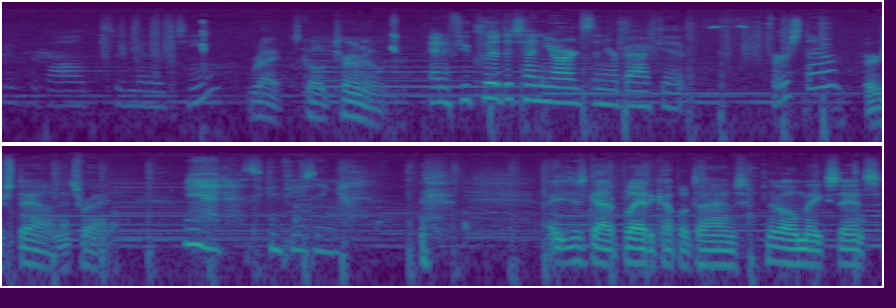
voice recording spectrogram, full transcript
Give the ball to the other team. Right, it's called turnover. And if you clear the 10 yards, then you're back at first down? First down, that's right. Man, it's confusing. You just gotta play it a couple times. It all makes sense.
